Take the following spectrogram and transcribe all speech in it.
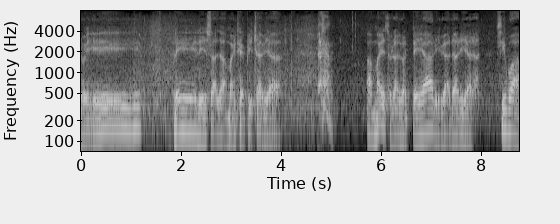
လို့လေးလေးစားစားမိုက်တဲ့ပြစ်တယ်ဗျာအမိုက်ဆိုတာကတရားတွေဗျာဒါတွေရတာစီးပွား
